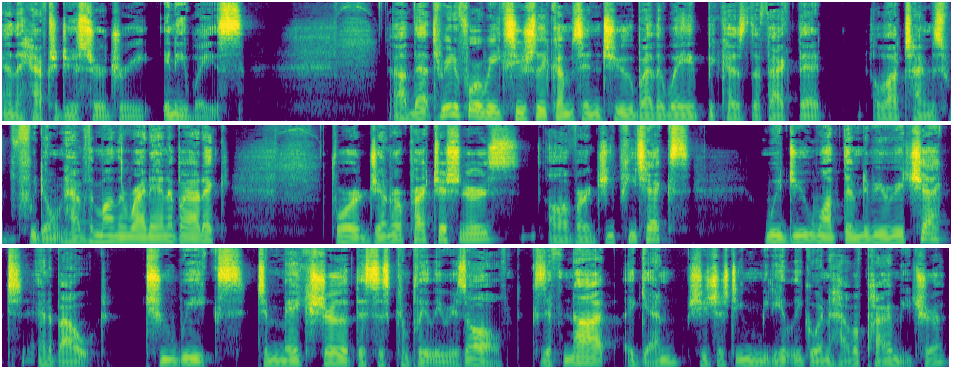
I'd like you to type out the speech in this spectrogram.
and they have to do surgery anyways. Uh, that three to four weeks usually comes into, by the way, because the fact that a lot of times if we don't have them on the right antibiotic, for general practitioners, all of our GP techs, we do want them to be rechecked in about two weeks to make sure that this is completely resolved. Because if not, again, she's just immediately going to have a pyometra.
